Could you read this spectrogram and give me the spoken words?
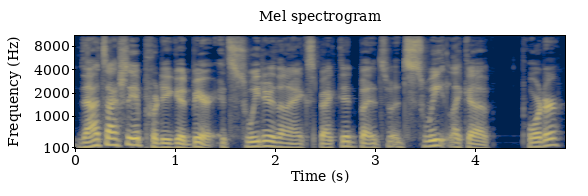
That's actually a pretty good beer. It's sweeter than I expected, but it's it's sweet like a porter.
